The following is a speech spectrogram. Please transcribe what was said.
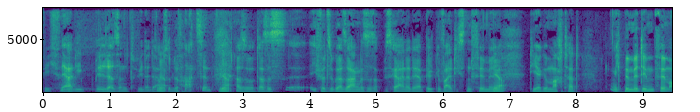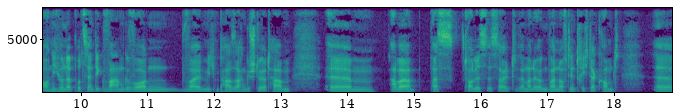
wie ich finde. ja, die Bilder sind wieder der Ja. absolute Wahnsinn. Ja. Also das ist, äh, ich würde sogar sagen, das ist bisher einer der bildgewaltigsten Filme, Ja. die er gemacht hat. Ich bin mit dem Film auch nicht hundertprozentig warm geworden, weil mich ein paar Sachen gestört haben. Ähm, aber was toll ist, ist halt, wenn man irgendwann auf den Trichter kommt, äh,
